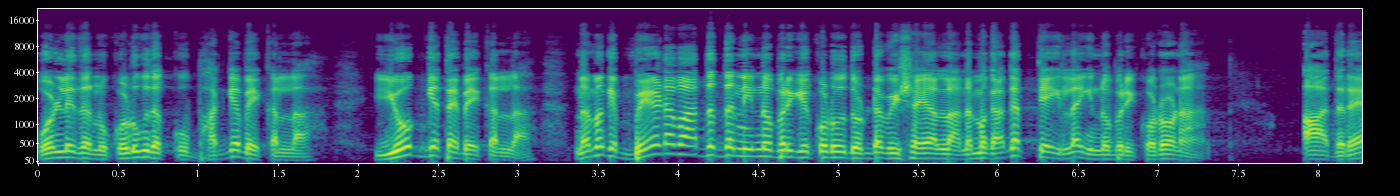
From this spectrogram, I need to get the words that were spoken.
ಒಳ್ಳೆಯದನ್ನು ಕೊಡುವುದಕ್ಕೂ ಭಾಗ್ಯ ಬೇಕಲ್ಲ, ಯೋಗ್ಯತೆ ಬೇಕಲ್ಲ. ನಮಗೆ ಬೇಡವಾದದ್ದನ್ನು ಇನ್ನೊಬ್ಬರಿಗೆ ಕೊಡುವುದು ದೊಡ್ಡ ವಿಷಯ ಅಲ್ಲ ನಮಗೆ ಅಗತ್ಯ ಇಲ್ಲ, ಇನ್ನೊಬ್ಬರಿಗೆ ಕೊಡೋಣ. ಆದರೆ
